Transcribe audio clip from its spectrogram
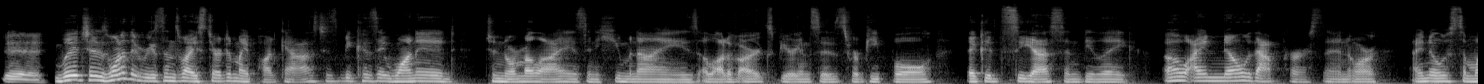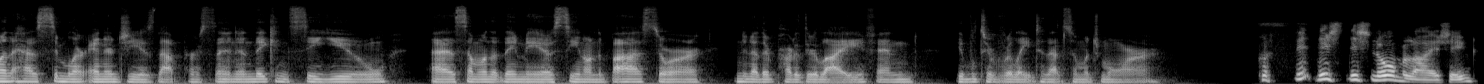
Yeah. Which is one of the reasons why I started my podcast is because I wanted to normalize and humanize a lot of our experiences for people that could see us and be like, oh, I know that person, or I know someone that has similar energy as that person, and they can see you as someone that they may have seen on the bus or in another part of their life and be able to relate to that so much more. This this normalizing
